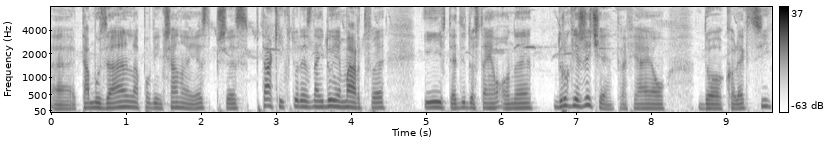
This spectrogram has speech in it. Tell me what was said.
e, ta muzealna powiększana jest przez ptaki, które znajduje martwe i wtedy dostają one drugie życie, trafiają do kolekcji,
